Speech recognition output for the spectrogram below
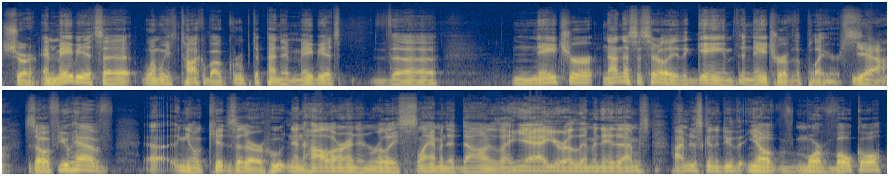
Sure. And maybe it's a when we talk about group dependent, maybe it's the nature, not necessarily the game, the nature of the players. Yeah. So if you have, uh, you know, kids that are hooting and hollering and really slamming it down, it's like, yeah, you're eliminated. I'm, just, I'm just going to do the, you know, more vocal.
